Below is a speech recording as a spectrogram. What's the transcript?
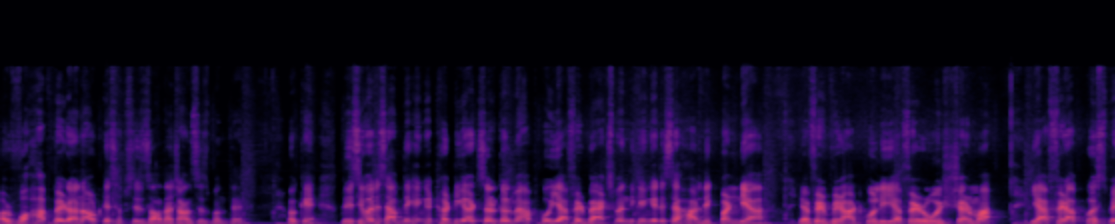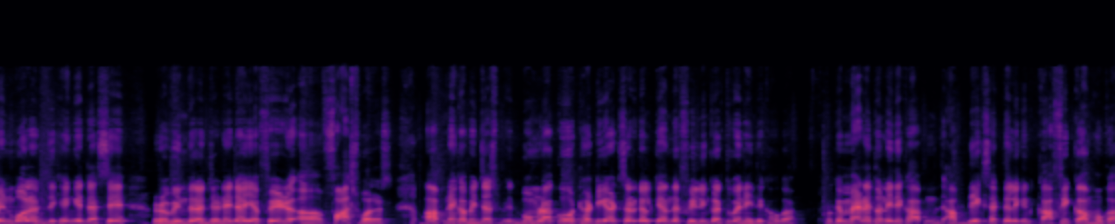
और वहाँ पे रन आउट के सबसे ज़्यादा चांसेस बनते हैं ओके तो इसी वजह से आप देखेंगे थर्टी यार्ड सर्कल में आपको या फिर बैट्समैन दिखेंगे, जैसे हार्दिक पांड्या या फिर विराट कोहली या फिर रोहित शर्मा, या फिर आपको स्पिन बॉलर्स दिखेंगे, जैसे रविंद्र जडेजा या फिर फास्ट बॉलर्स आपने कभी जसप्रीत बुमराह को थर्टी यार्ड सर्कल के अंदर फील्डिंग करते हुए नहीं देखा होगा। ओके, मैंने तो नहीं देखा, आप आप देख सकते हैं, लेकिन काफ़ी कम होगा।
